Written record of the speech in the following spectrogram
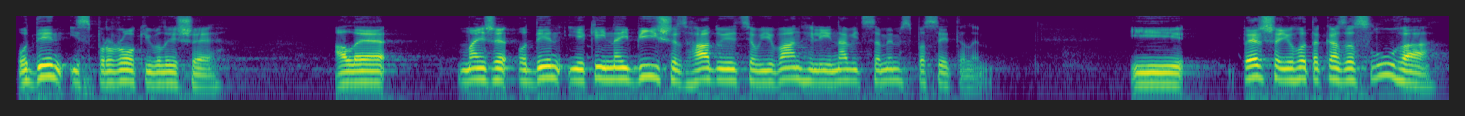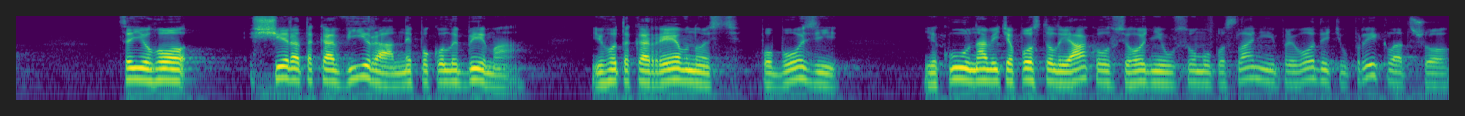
один із пророків лише, але майже один, який найбільше згадується в Євангелії навіть самим Спасителем. І перша його така заслуга це його щира така віра, непоколебима, його така ревність по Бозі, яку навіть апостол Іаков сьогодні у своєму посланні приводить у приклад, що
